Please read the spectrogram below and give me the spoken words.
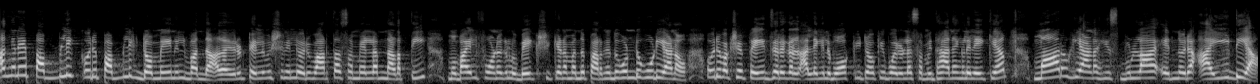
അങ്ങനെ പബ്ലിക് ഒരു പബ്ലിക് ഡൊമൈനിൽ വന്ന് അതായത് ഒരു ടെലിവിഷനിൽ ഒരു വാർത്താ സമ്മേളനം നടത്തി മൊബൈൽ ഫോണുകൾ ഉപേക്ഷിക്കണമെന്ന് പറഞ്ഞതുകൊണ്ട് കൂടിയാണോ ഒരുപക്ഷെ പേജറുകൾ അല്ലെങ്കിൽ വോക്കി ടോക്കി പോലുള്ള സംവിധാനങ്ങളിലേക്ക് മാറുകയാണ് ഹിസ്ബുള്ള എന്നൊരു ഐഡിയ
